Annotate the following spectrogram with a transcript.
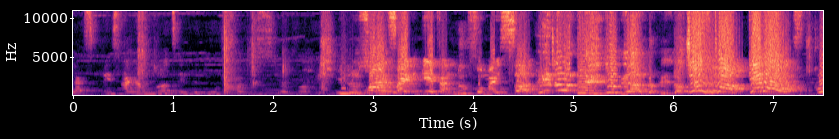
Matthias, please, I am not in the mood for this your rubbish. You know, go outside the gate and look for my son. He don't do it, don't be out. Just go, get out! Go,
